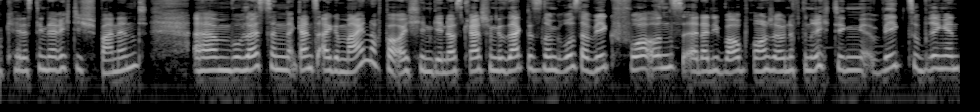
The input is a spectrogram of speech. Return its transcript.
Okay, das klingt ja richtig spannend. Ähm, wo soll es denn ganz allgemein noch bei euch hingehen? Du hast gerade schon gesagt, es ist noch ein großer Weg vor uns, äh, da die Baubranche auf den richtigen Weg zu bringen.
